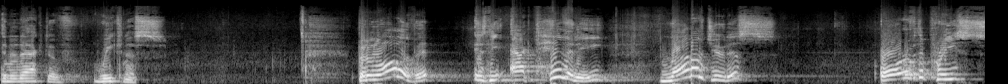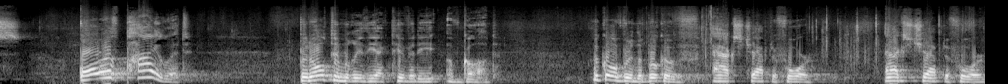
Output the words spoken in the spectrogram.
in an act of weakness. But in all of it is the activity not of Judas or of the priests or of Pilate, but ultimately the activity of God. Look over in the book of Acts, chapter 4. Acts, chapter 4.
